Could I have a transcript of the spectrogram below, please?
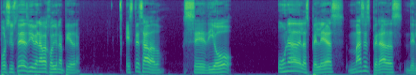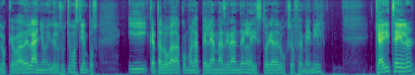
por si ustedes viven abajo de una piedra, este sábado se dio una de las peleas más esperadas de lo que va del año y de los últimos tiempos y catalogada como la pelea más grande en la historia del boxeo femenil. Katie Taylor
